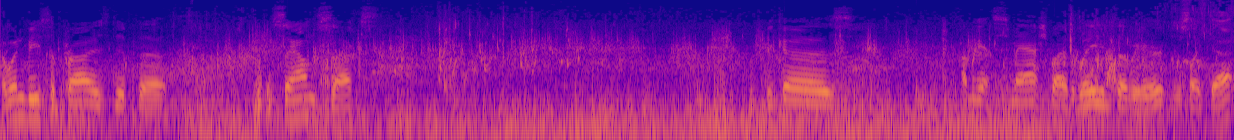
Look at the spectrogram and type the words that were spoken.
I wouldn't be surprised if the sound sucks. Because I'm getting smashed by the waves over here, just like that.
